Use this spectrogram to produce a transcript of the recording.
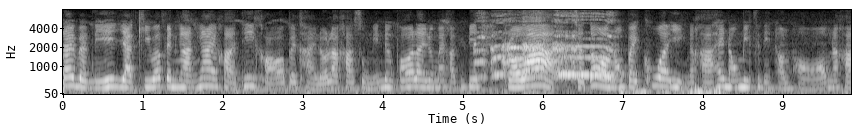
ได้แบบนี้อยากคิดว่าเป็นงานง่ายค่ะ ที่ขาเอาไปขายแล้วราคาสูงนิดนึงเพราะอะไรรู้ไหมคะพี่ๆเพราะว่าจะต้องเอาน้องไปคั่วอีกนะคะ ให้น้องมีกลิ่นหอมๆนะคะ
